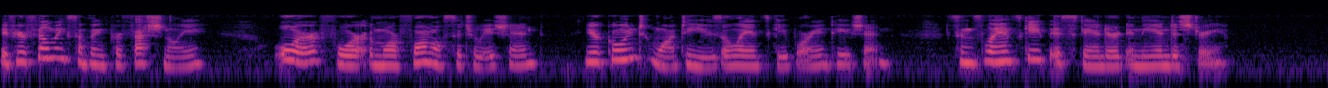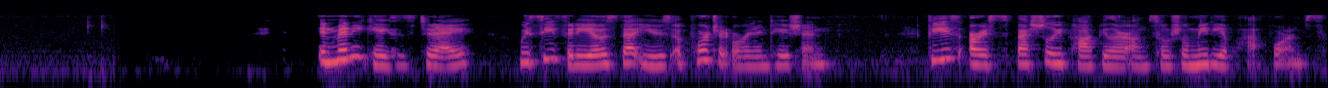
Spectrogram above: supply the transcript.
If you're filming something professionally, or for a more formal situation, you're going to want to use a landscape orientation, since landscape is standard in the industry. In many cases today, we see videos that use a portrait orientation. These are especially popular on social media platforms.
